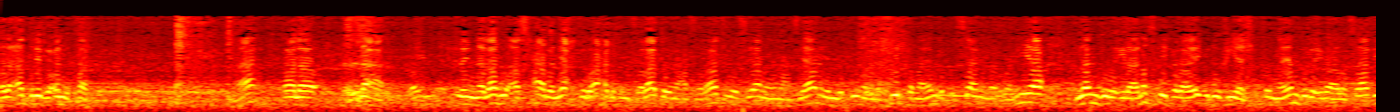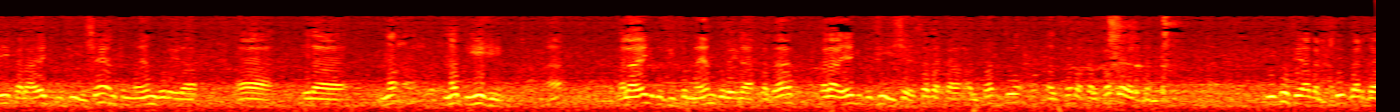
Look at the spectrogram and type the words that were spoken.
فلا أضرب عنقه. ها؟ قال لا. وان له اصحابا يحضر أحدكم صلاته مع صلاته وصيامه مع صيامه يملكون الوكيل كما يملك السهم من الرمية. ينظر إلى نفسه فلا يجد فيها شيء. ثم ينظر إلى رصافه فلا يجد فيه شيئا ثم ينظر إلى آه إلى نضيه ها؟ فلا يجد فيه. ثم ينظر إلى قذاف فلا يجد فيه شيء. سبق الفرد سبق الفرد والدم. يقول في هذا الحديث برضه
